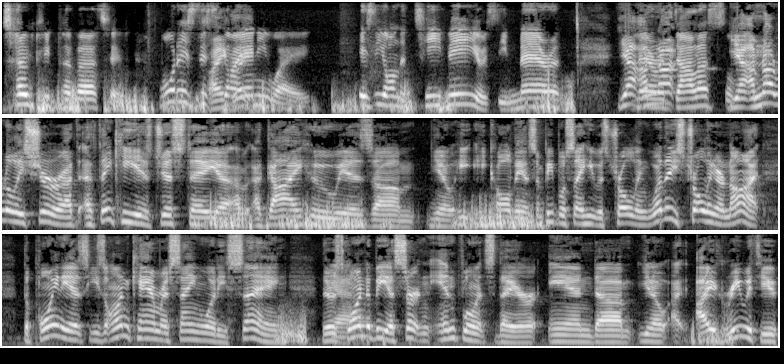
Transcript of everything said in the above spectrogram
Totally perverted. What is this I guy agree. anyway? Is he on the TV or is he mayor? Of, Yeah, mayor I'm not. of Dallas. Or, Yeah, I'm not really sure. I, th- I think he is just a a, a guy who is, um, you know, he, he called in. Some people say he was trolling. Whether he's trolling or not, the point is he's on camera saying what he's saying. There's Yeah. going to be a certain influence there, and um, you know, I, I agree with you.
